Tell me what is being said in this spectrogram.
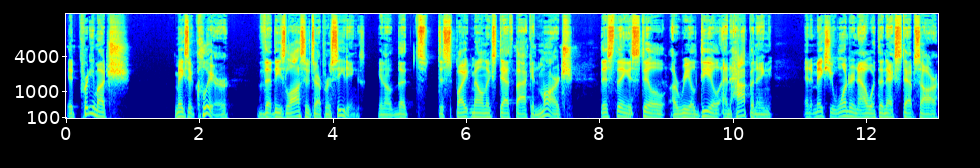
it pretty much makes it clear that these lawsuits are proceedings. You know, that despite Melnyk's death back in March, This thing is still a real deal and happening. And it makes you wonder now what the next steps are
